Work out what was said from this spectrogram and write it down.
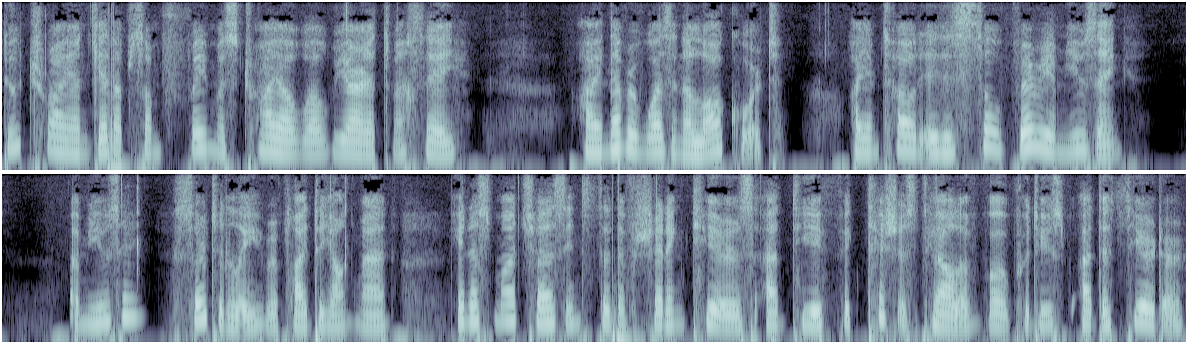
"do try and get up some famous trial while we are at Marseilles. I never was in a law court. I am told it is so very amusing." "Amusing? "Certainly," replied the young man, "inasmuch as instead of shedding tears at the fictitious tale of woe produced at the theatre,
